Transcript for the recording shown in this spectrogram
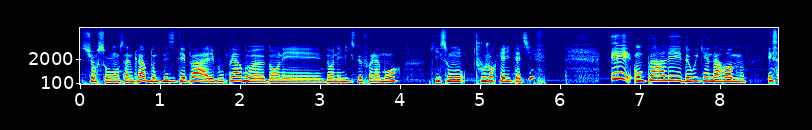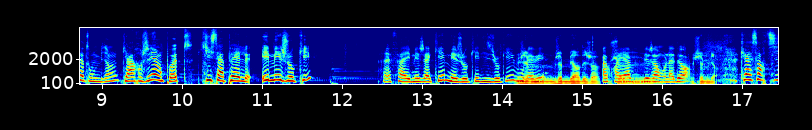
sur son SoundCloud, donc n'hésitez pas à aller vous perdre dans les dans les mix de Fol Amour qui sont toujours qualitatifs. Et on parlait de Weekend à Rome et ça tombe bien car j'ai un pote qui s'appelle Aimé Jockey. Bref, à Aimé Jacquet, mais Jockey dit Jockey, vous l'avez J'aime j'aime bien déjà. Incroyable, Je- déjà on l'adore J'aime bien. qui a sorti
